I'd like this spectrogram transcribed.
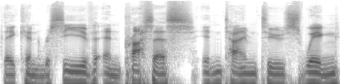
they can receive and process in time to swing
